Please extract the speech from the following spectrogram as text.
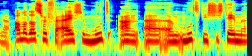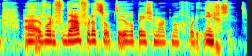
Nou, allemaal dat soort vereisten moet, aan, uh, moet die systemen worden voldaan voordat ze op de Europese markt mogen worden ingezet.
